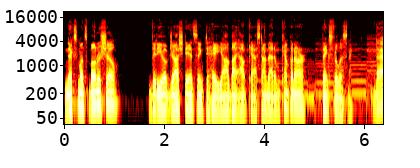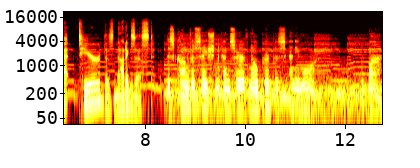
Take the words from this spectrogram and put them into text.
Next month's bonus show, video of Josh dancing to Hey Ya by OutKast. I'm Adam Kempenaar. Thanks for listening. That tier does not exist. This conversation can serve no purpose anymore. Goodbye.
